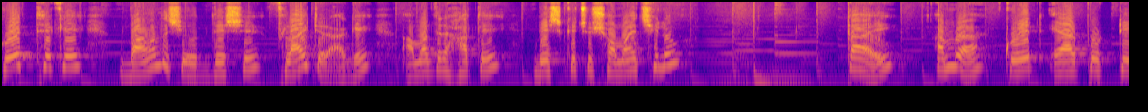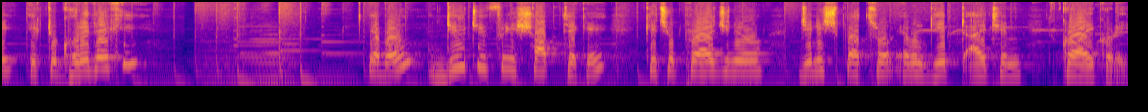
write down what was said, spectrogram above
কুয়েত থেকে বাংলাদেশের উদ্দেশ্যে ফ্লাইটের আগে আমাদের হাতে বেশ কিছু সময় ছিল। তাই আমরা কুয়েত এয়ারপোর্টটি একটু ঘুরে দেখি এবং ডিউটি ফ্রি শপ থেকে কিছু প্রয়োজনীয় জিনিসপত্র এবং গিফট আইটেম ক্রয় করি।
